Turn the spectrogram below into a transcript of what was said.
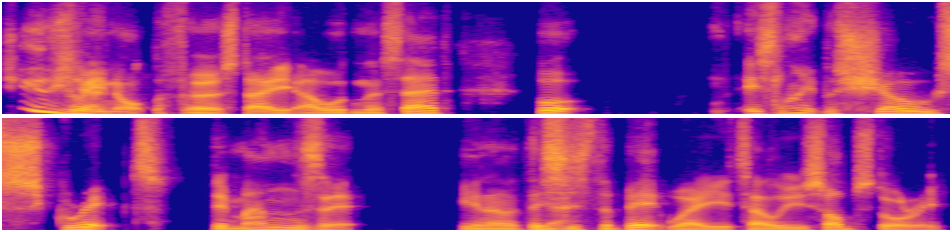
It's usually not the first date i wouldn't have said but it's like the show script demands it. You know this yeah. is the bit where you tell your sob story.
